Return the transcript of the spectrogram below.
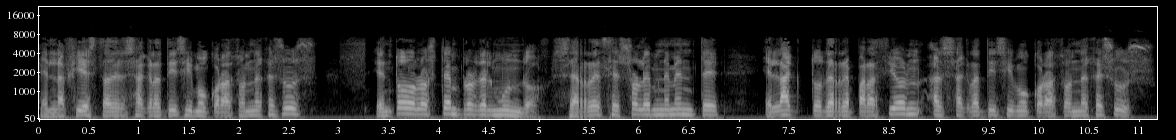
en la fiesta del Sacratísimo Corazón de Jesús, en todos los templos del mundo se rece solemnemente el acto de reparación al Sacratísimo Corazón de Jesús,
